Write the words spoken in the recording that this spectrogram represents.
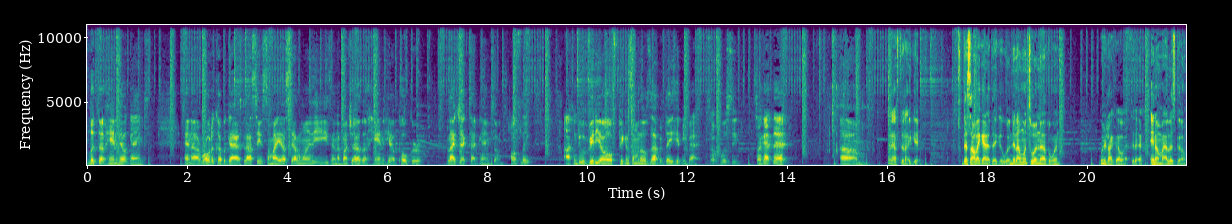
looked up handheld games and I wrote a couple guys because I seen somebody else selling one of these and a bunch of other handheld poker, blackjack type games. So hopefully I can do a video of picking some of those up if they hit me back. So we'll see. So I got that. Um, what else did I get? That's all I got at that Goodwill. And then I went to another one. Where did I go after that? Ain't no matter. Let's go.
